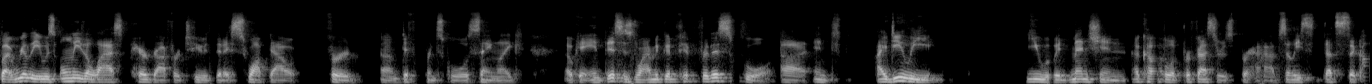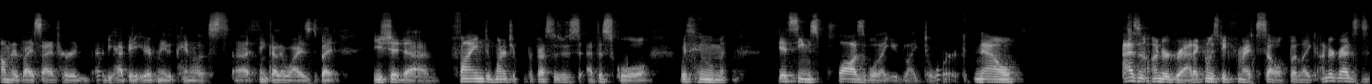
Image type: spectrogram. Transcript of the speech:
but really it was only the last paragraph or two that I swapped out for um, different schools saying like, okay, and this is why I'm a good fit for this school. Uh, and ideally you would mention a couple of professors, perhaps. At least that's the common advice I've heard. I'd be happy to hear if any of the panelists uh, think otherwise. But you should uh, find one or two professors at the school with whom it seems plausible that you'd like to work. Now, as an undergrad, I can only speak for myself, but like undergrads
